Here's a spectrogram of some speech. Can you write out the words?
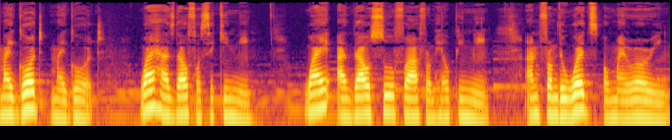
My God, my God, why hast thou forsaken me? Why art thou so far from helping me, and from the words of my roaring?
